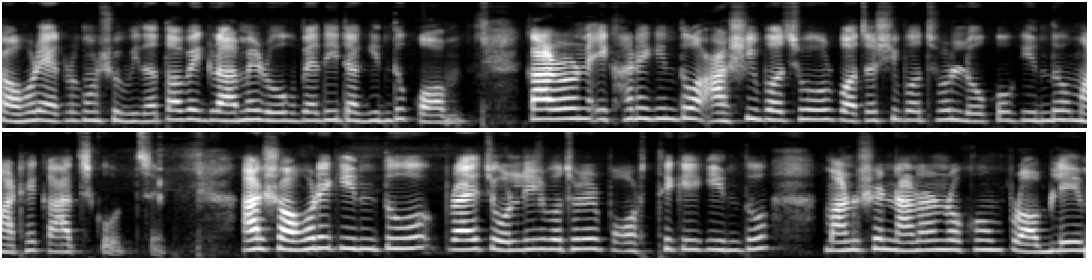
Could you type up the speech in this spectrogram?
শহরে একরকম সুবিধা, তবে গ্রামে রোগ ব্যাধিটা কিন্তু কম। কারণ এখানে কিন্তু আশি বছর, পঁচাশি বছর লোকও কিন্তু মাঠে কাজ করছে। আর শহরে কিন্তু প্রায় চল্লিশ বছরের পর থেকে কিন্তু মানুষের নানান রকম প্রবলেম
